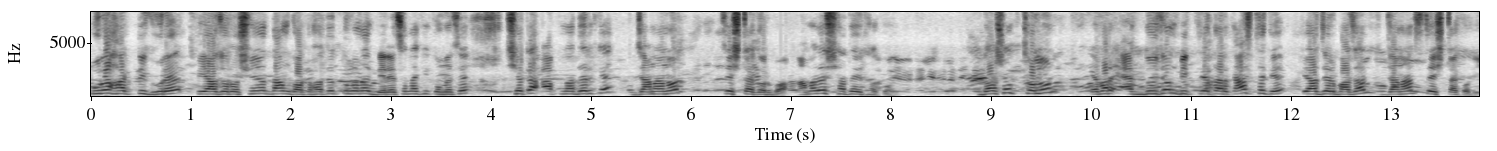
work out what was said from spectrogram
পুরো হাটটি ঘুরে পেঁয়াজ ও রসুনের দাম গত হাতের তুলনায় বেড়েছে নাকি কমেছে, সেটা আপনাদেরকে জানানোর চেষ্টা করব। আমাদের সাথেই থাকুন। দর্শক, চলুন, এবার এক দুইজন বিক্রেতার কাছ থেকে পেঁয়াজের বাজার জানার চেষ্টা করি।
